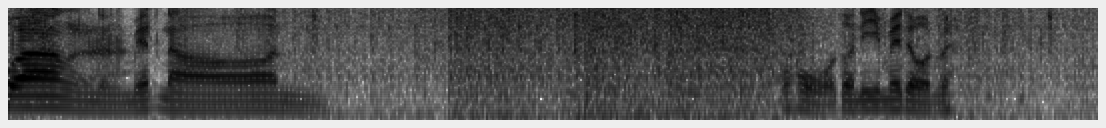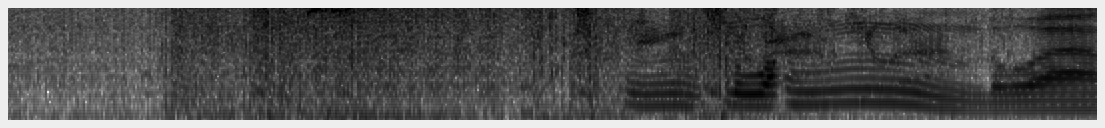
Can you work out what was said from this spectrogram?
วงหนึ่งเม็ดนอน โอ้โห ตัวนี้ไม่โดนเว้ยอืมลวงอืมลวง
